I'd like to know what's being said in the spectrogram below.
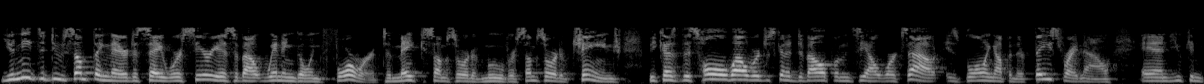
you need to do something there to say we're serious about winning going forward, to make some sort of move or some sort of change, because this whole, well, we're just going to develop them and see how it works out is blowing up in their face right now. And you can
